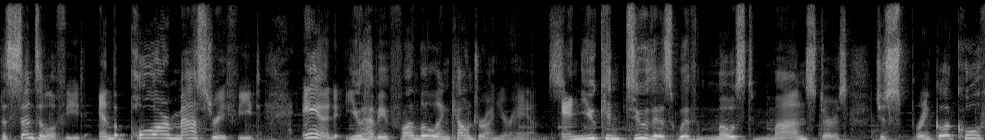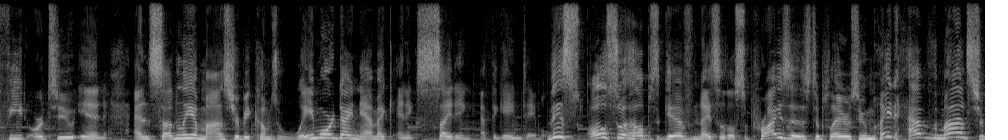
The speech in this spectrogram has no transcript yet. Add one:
the Sentinel feat, and the Polearm Master feat, and you have a fun little encounter on your hands. And you can do this with most monsters. Just sprinkle a cool feat or two in, and suddenly a monster becomes way more dynamic and exciting at the game table. This also helps give nice little surprises to players who might have the monster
